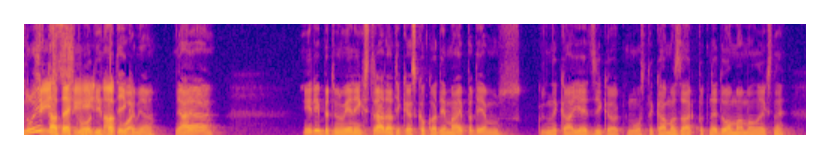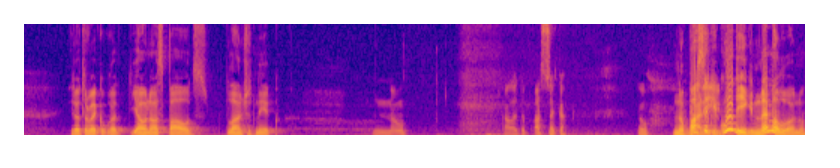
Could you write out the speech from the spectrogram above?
Nu, ir Šīs- tā tehnoloģija, patīkama. Jā, jā. jā. Ir, bet nu, vienīgi strādā tikai uz kaut kādiem iPadiem, nekā iedzīgāk, nu, nekā mazāk pat nedomā, man liekas, ne. Ir jau tur vajag kaut kādu jaunās paudzes planšetnieku. Nu, kā lai tu pasaka? Nu, pasaki Arī- godīgi, nu, nemelo. Nu.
